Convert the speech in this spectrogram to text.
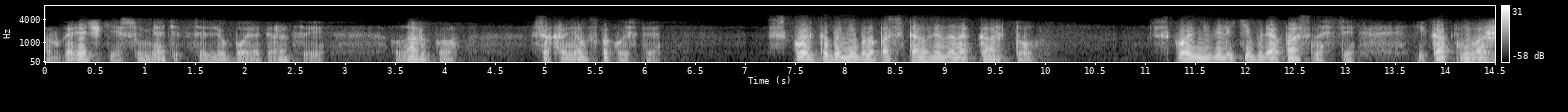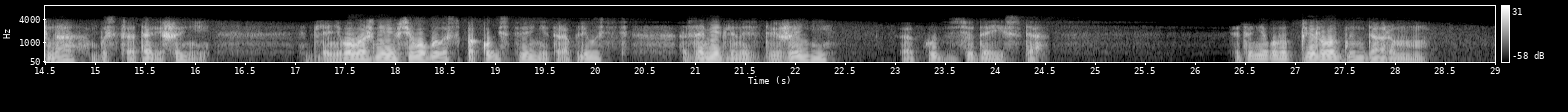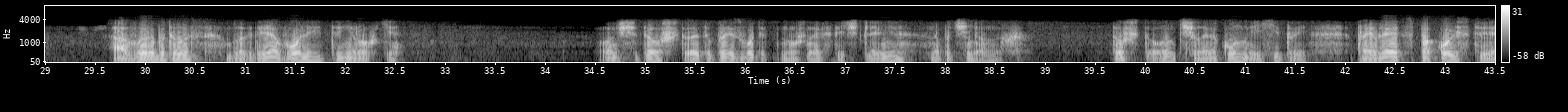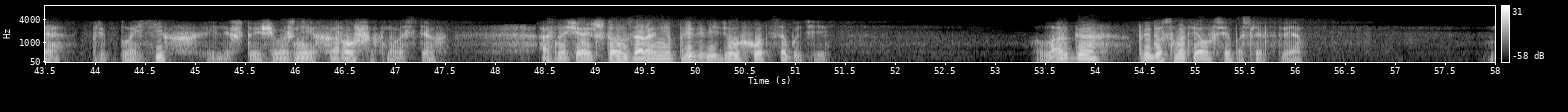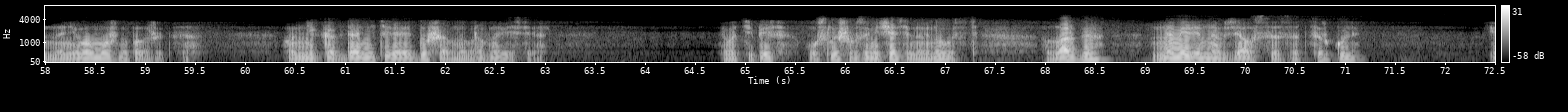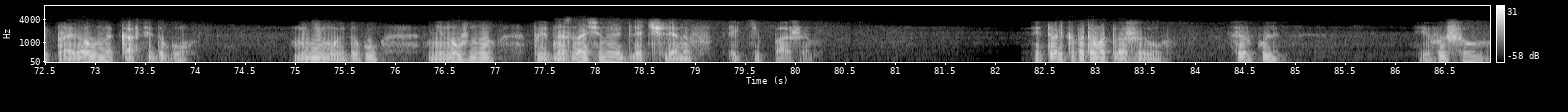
В горячке и сумятице любой операции Ларго сохранял спокойствие. Сколько бы ни было поставлено на карту, сколь невелики были опасности и как не важна быстрота решений, для него важнее всего было спокойствие, неторопливость, замедленность движений, как у дзюдоиста. Это не было природным даром, а выработалось благодаря воле и тренировке. Он считал, что это производит нужное впечатление на подчиненных. То, что он, человек умный и хитрый, проявляет спокойствие при плохих или, что еще важнее, хороших новостях, означает, что он заранее предвидел ход событий. Ларго предусмотрел все последствия. На него можно положиться. Он никогда не теряет душевного равновесия. И вот теперь, услышав замечательную новость, Ларго намеренно взялся за циркуль и провел на карте дугу. Мнимую дугу, ненужную, предназначенную для членов экипажа. И только потом отложил циркуль и вышел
